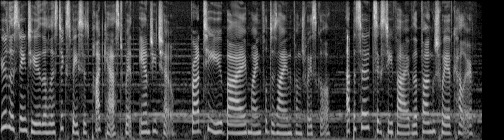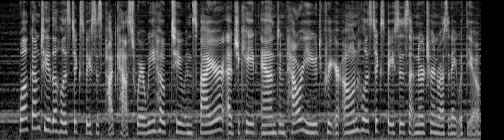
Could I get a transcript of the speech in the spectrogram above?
You're listening to the Holistic Spaces podcast with Angie Cho, brought to you by Mindful Design Feng Shui School. Episode 65 The Feng Shui of Color. Welcome to the Holistic Spaces podcast, where we hope to inspire, educate, and empower you to create your own holistic spaces that nurture and resonate with you.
